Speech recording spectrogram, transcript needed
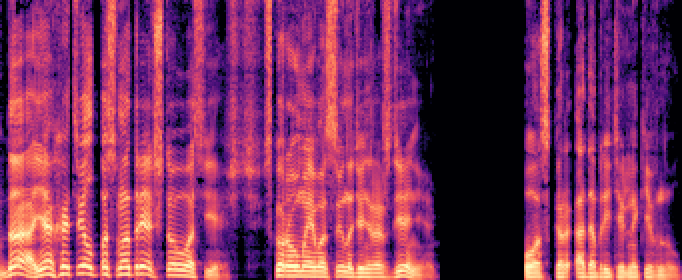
«Да, я хотел посмотреть, что у вас есть. Скоро у моего сына день рождения». Оскар одобрительно кивнул.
